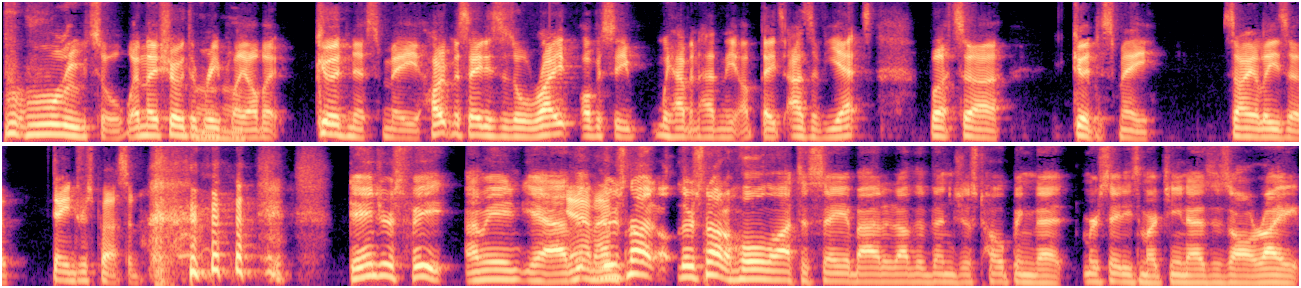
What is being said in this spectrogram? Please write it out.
brutal when they showed the uh-huh. replay of it. Goodness me. Hope Mercedes is all right. Obviously, we haven't had any updates as of yet, but uh goodness me. Li's a dangerous person. dangerous feet. I mean, yeah, yeah th- there's not there's not a whole lot to say about it other than just hoping that Mercedes Martinez is all right.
